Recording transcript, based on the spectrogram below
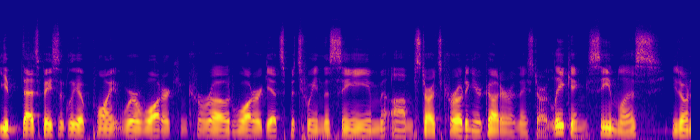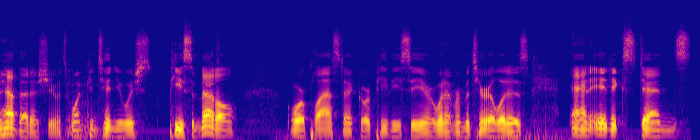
you, that's basically a point where water can corrode. Water gets between the seam, um, starts corroding your gutter, and they start leaking. Seamless, you don't have that issue. It's one continuous piece of metal, or plastic, or PVC, or whatever material it is, and it extends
